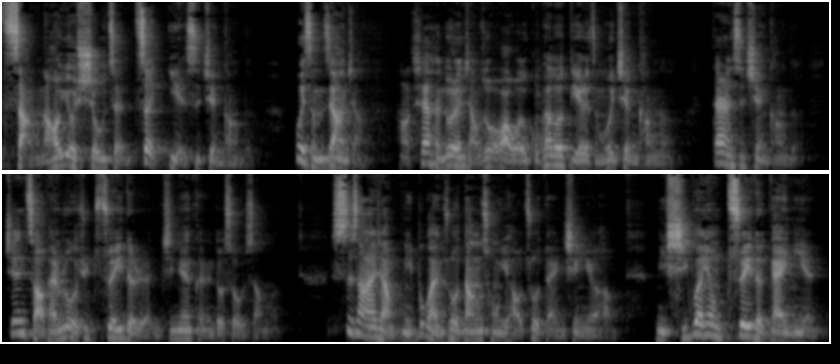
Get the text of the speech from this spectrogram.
涨，然后又修正，这也是健康的。为什么这样讲？好，现在很多人讲说，哇，我的股票都跌了，怎么会健康呢？当然是健康的。今天早盘如果去追的人，今天可能都受伤了。事实上来讲，你不管做当冲也好，做短线也好，你习惯用追的概念，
